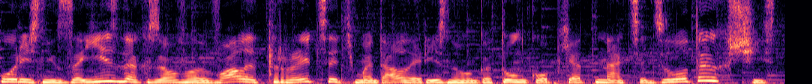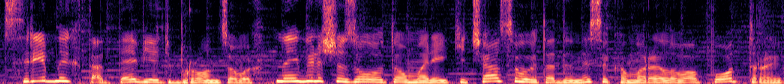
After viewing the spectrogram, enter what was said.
У різних заїздах завоювали 30 медалей різного гатунку: 15 золотих, 6 срібних та 9 бронзових. Найбільше золото у Марійки Часової та Дениса Камарилова по три.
